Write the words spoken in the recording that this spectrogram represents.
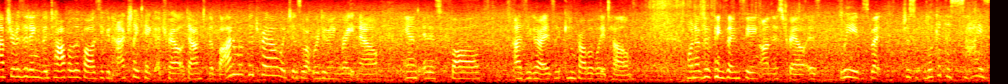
After visiting the top of the falls, you can actually take a trail down to the bottom of the trail, which is what we're doing right now. And it is fall, as you guys can probably tell. One of the things I'm seeing on this trail is leaves, but just look at the size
